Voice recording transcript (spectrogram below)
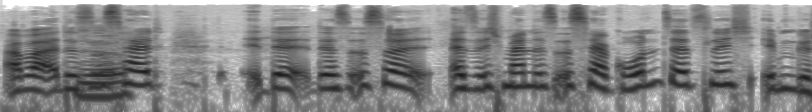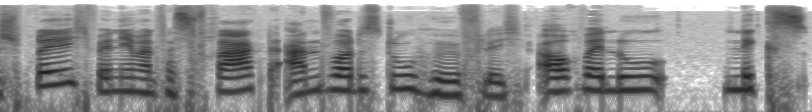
Aber das Ja. ist halt, d- das ist so, also ich meine, es ist ja grundsätzlich im Gespräch, wenn jemand was fragt, antwortest du höflich. Auch wenn du nichts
